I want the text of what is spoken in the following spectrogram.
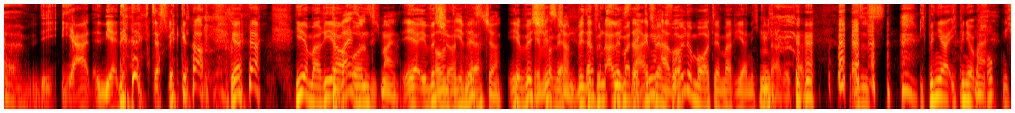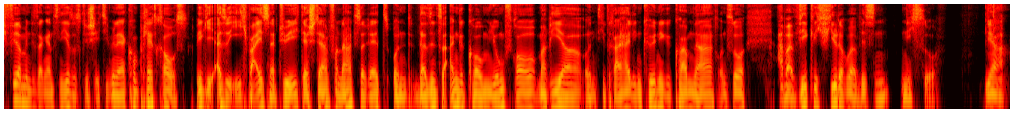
Ähm, ja, ja, das wäre genau. Ja, hier, Maria du weißt, und. Was ich meine. Ja, ihr wisst und schon. Ihr ja. wisst schon. Ihr wisst ihr schon. Wisst schon. Wir da würden alle mal denken, es wäre. Voldemort, der Maria nicht genagelt hat. ist, ich bin ja, ich bin ja überhaupt nicht firm in dieser ganzen Jesus-Geschichte. Ich bin ja komplett raus. Wirklich. Also ich weiß natürlich, der Stern von Nazareth und da sind sie angekommen, Jungfrau Maria und die drei heiligen Könige kamen nach und so. Aber wirklich viel darüber wissen, nicht so. Ja.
